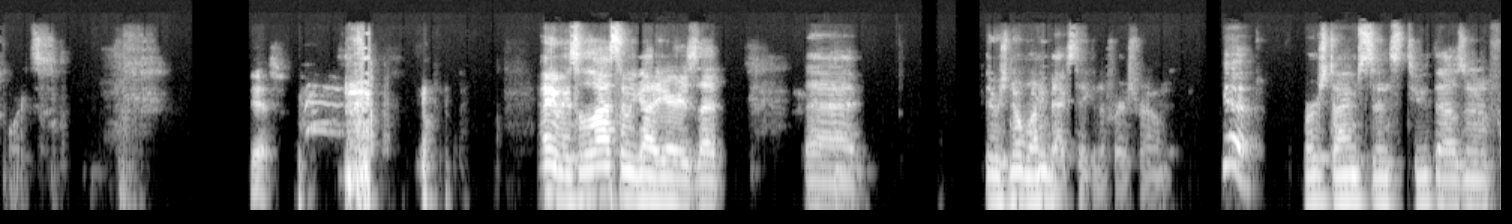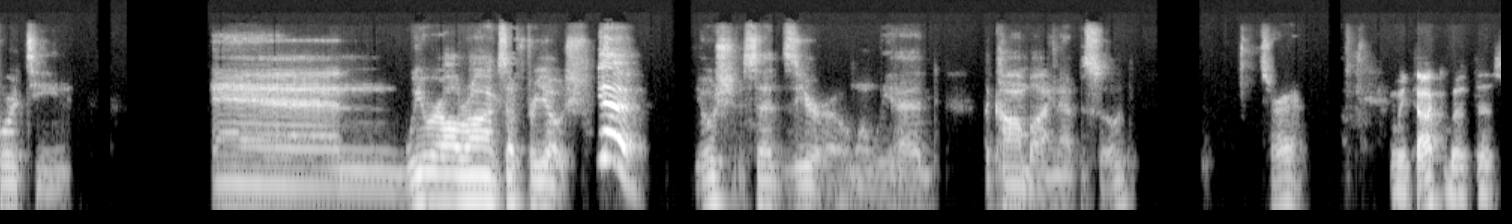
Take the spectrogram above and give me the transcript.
sports. yes. Anyway, so the last thing we got here is that uh, there was no running backs taken the first round. Yeah. First time since 2014. And we were all wrong except for Yosh. Yeah. Yosh said zero when we had the combine episode. That's right. We talked about this.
